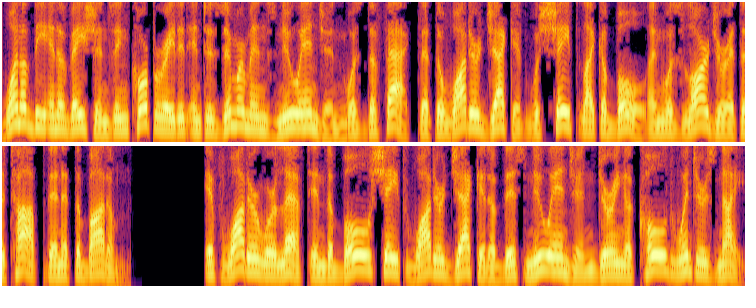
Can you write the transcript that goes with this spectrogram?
One of the innovations incorporated into Zimmerman's new engine was the fact that the water jacket was shaped like a bowl and was larger at the top than at the bottom. If water were left in the bowl-shaped water jacket of this new engine during a cold winter's night,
